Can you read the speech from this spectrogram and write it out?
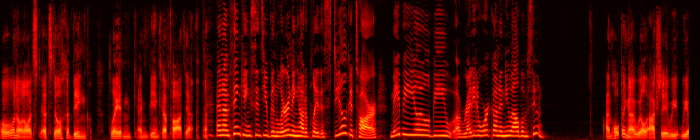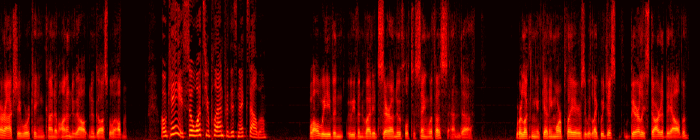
Oh no, no, it's it's still being played and, and being kept hot, yeah. and I'm thinking, since you've been learning how to play the steel guitar, maybe you'll be uh, ready to work on a new album soon. I'm hoping I will. Actually, we, we are actually working kind of on a new al- new gospel album. Okay, so what's your plan for this next album? Well, we've in, we've invited Sarah Neufeld to sing with us, and uh, we're looking at getting more players. It would, like we just barely started the album,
